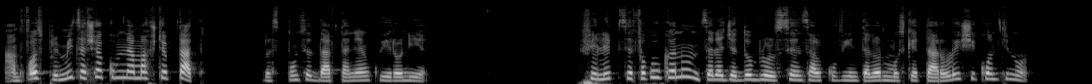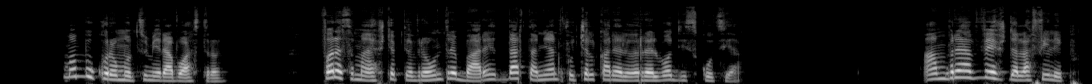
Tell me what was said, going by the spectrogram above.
Am fost primiți așa cum ne-am așteptat, răspunse D'Artagnan cu ironie. Filip se făcu că nu înțelege dublul sens al cuvintelor muschetarului și continuă. Mă bucură mulțumirea voastră. Fără să mai aștepte vreo întrebare, D'Artagnan fu cel care îl reluă discuția. Am vrea vești de la Filip.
